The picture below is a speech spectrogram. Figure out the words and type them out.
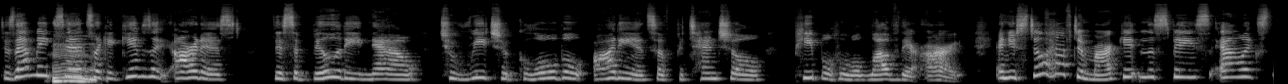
Does that make mm. sense like it gives an artist this ability now to reach a global audience of potential people who will love their art. And you still have to market in the space alex.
